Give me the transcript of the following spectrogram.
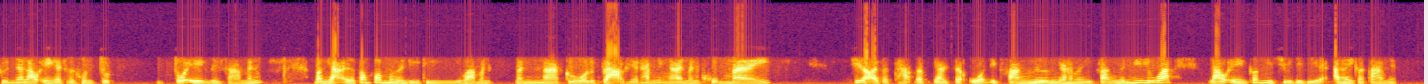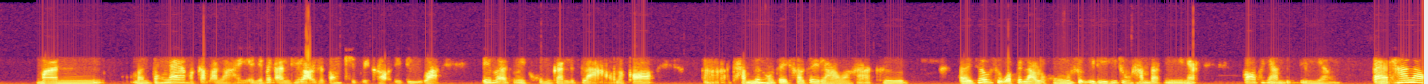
ขึ้นเนี่ยเราเองอาจจะเป็นคนจุดตัวเองด้วยซ้ำมันบางอย่างอาจจะต้องประเมินดีๆ ว่ามันมันน่ากลัวหรือเปล่าที่จะทำอย่างนั้นมันคุ้มไหมที่เราอาจจะถามแบบอยากจะอวดอีกฝั่งนึงอยากให้มันอีกฝั่งนึงให้รู้ว่า เราเองก็มีชีวิตดีๆ อะไรก็ตามเนี่ย มันมันต้องแลกมากับอะไร อันนี้เป็นอันที่เราอาจจะต้องคิดวิเคราะห์ดีๆว่า เอ๊ะมันอาจจะไม่คุ้มกันหรือเปล่า แล้วก็อ่าทำเรื่องของใจเขาใจเราอะค่ะ คืออะไรที่เรารู้สึกว่าเป็นเราเราคงรู้สึกไม่ดีที่ถูกทำแบบนี้เนี่ย ก็พยายามหลีกเลี่ยง แต่ถ้าเรา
